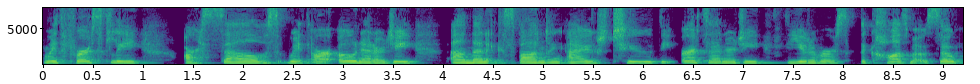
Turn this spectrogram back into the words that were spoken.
with firstly ourselves with our own energy and then expanding out to the earth's energy, the universe, the cosmos. So,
